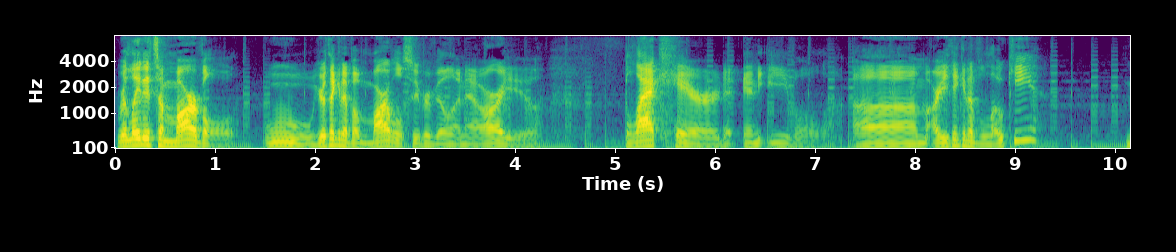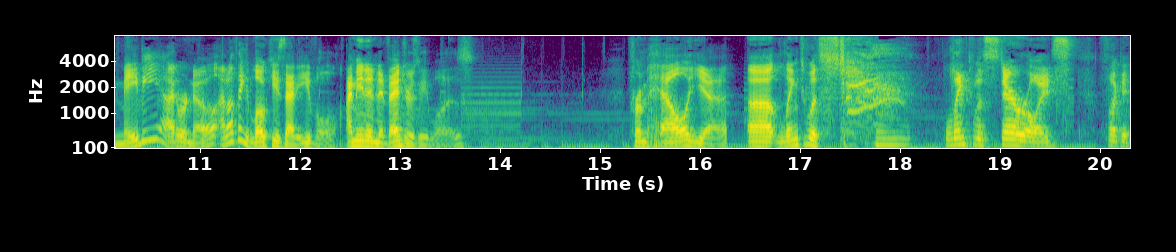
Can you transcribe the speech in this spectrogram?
Related to Marvel. Ooh, you're thinking of a Marvel supervillain now, are you? Black haired and evil. Um, are you thinking of Loki? Maybe? I don't know. I don't think Loki's that evil. I mean, in Avengers he was. From Hell, yeah. Uh, linked with linked with steroids fucking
